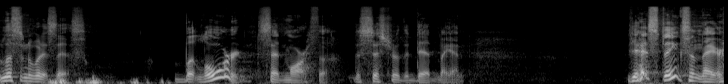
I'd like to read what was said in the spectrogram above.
Listen to what it says. But Lord, said Martha, the sister of the dead man, yeah, it stinks in there.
